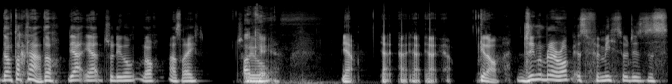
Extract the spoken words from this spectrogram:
Doch, doch, klar, doch. Ja, ja, Entschuldigung, doch, hast recht. Entschuldigung. Okay. Ja, ja, ja, ja, ja. Genau. Jingle Bell Rock ist für mich so dieses.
